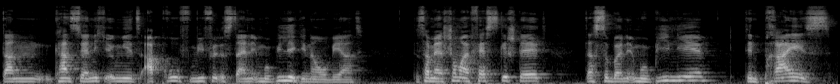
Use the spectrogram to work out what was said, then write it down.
dann kannst du ja nicht irgendwie jetzt abrufen, wie viel ist deine Immobilie genau wert. Das haben wir ja schon mal festgestellt, dass du bei einer Immobilie den Preis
